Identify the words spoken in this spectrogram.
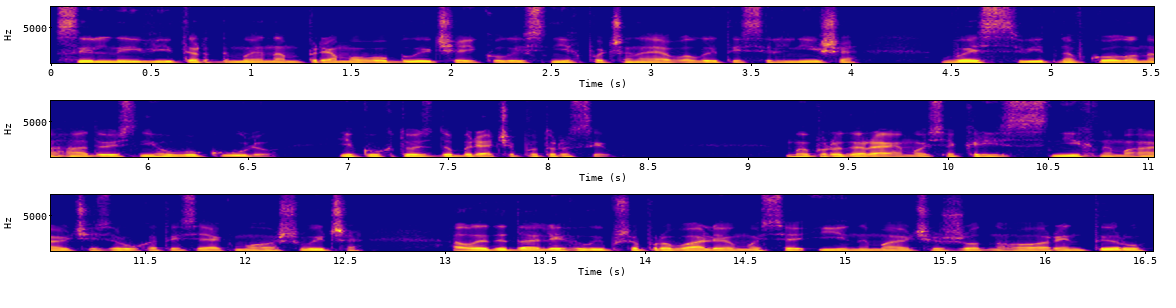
Сильний вітер дме нам прямо в обличчя, і коли сніг починає валити сильніше, весь світ навколо нагадує снігову кулю, яку хтось добряче потрусив. Ми продираємося крізь сніг, намагаючись рухатися якмога швидше, але дедалі глибше провалюємося і, не маючи жодного орієнтиру,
